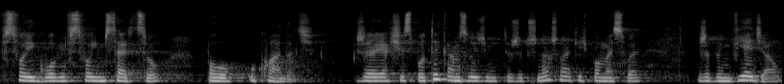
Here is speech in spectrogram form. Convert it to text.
w swojej głowie, w swoim sercu poukładać. Że jak się spotykam z ludźmi, którzy przynoszą jakieś pomysły, żebym wiedział,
